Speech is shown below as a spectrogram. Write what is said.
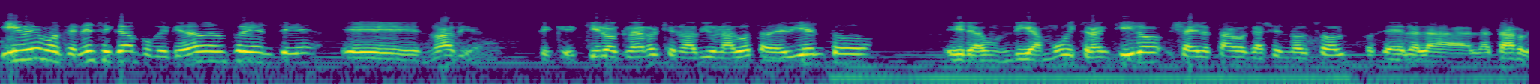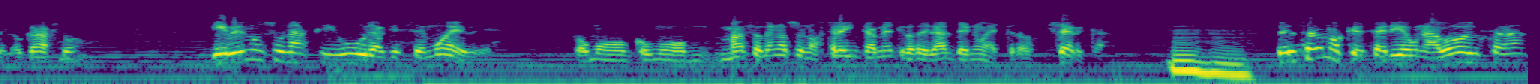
y vemos en ese campo que quedaba enfrente, eh, no había, te que- quiero aclarar que no había una gota de viento, era un día muy tranquilo, ya estaba cayendo el sol, o sea, era la, la tarde, el ocaso, y vemos una figura que se mueve, como, como más o menos unos 30 metros delante nuestro, cerca. Pensamos que sería una bolsa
